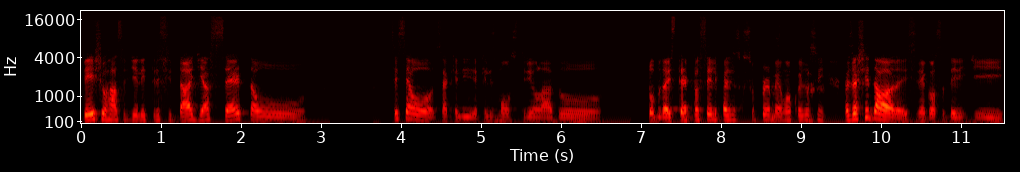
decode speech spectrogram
deixa o rastro de eletricidade e acerta o. Não sei se é, o, se é aquele, aqueles monstrinhos lá do Lobo da Steppe ou se ele faz isso com o Superman, uma coisa assim. Mas eu achei da hora esse negócio dele de.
